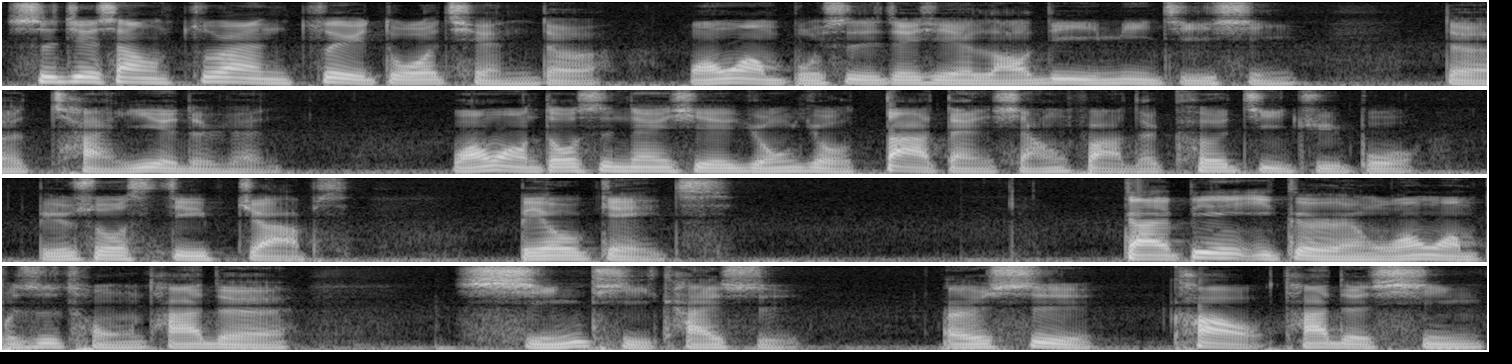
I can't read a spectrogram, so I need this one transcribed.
世界上赚最多钱的。往往不是这些劳力密集型的产业的人，往往都是那些拥有大胆想法的科技巨擘，比如说 Steve Jobs、Bill Gates。改变一个人，往往不是从他的形体开始，而是靠他的心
